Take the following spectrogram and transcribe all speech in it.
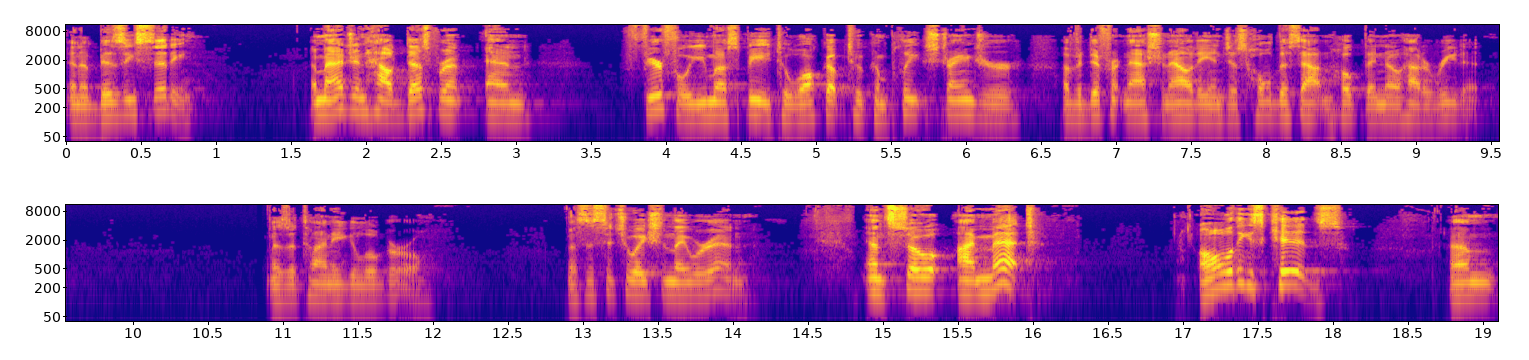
in a busy city. Imagine how desperate and fearful you must be to walk up to a complete stranger of a different nationality and just hold this out and hope they know how to read it. As a tiny little girl. That's the situation they were in. And so I met all these kids um,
